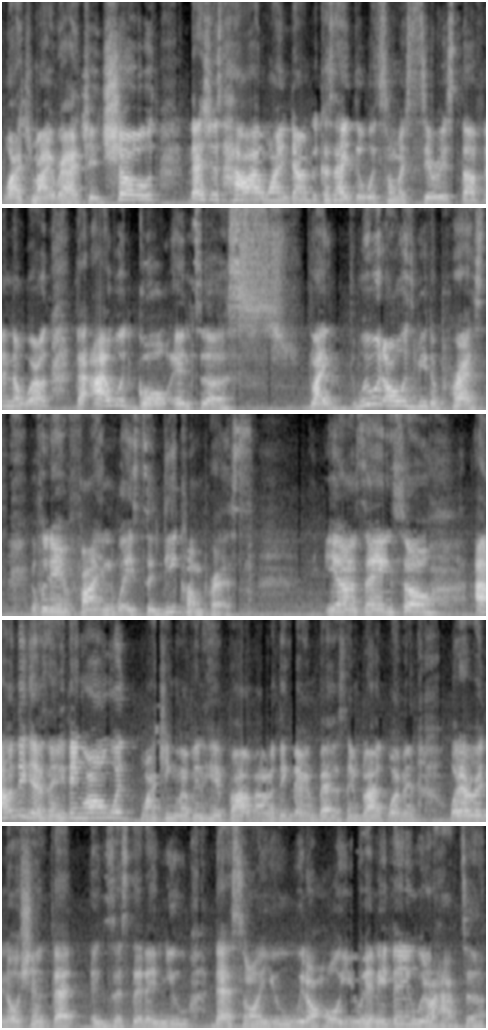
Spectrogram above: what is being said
watch my ratchet shows. That's just how i wind down because i deal with so much serious stuff in the world that i would go into like we would always be depressed if we didn't find ways to decompress. You know what i'm saying? So I don't think there's anything wrong with watching Love and Hip Hop. I don't think they're embarrassing black women. Whatever notions that existed in you, that's on you. We don't owe you anything. We don't have to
